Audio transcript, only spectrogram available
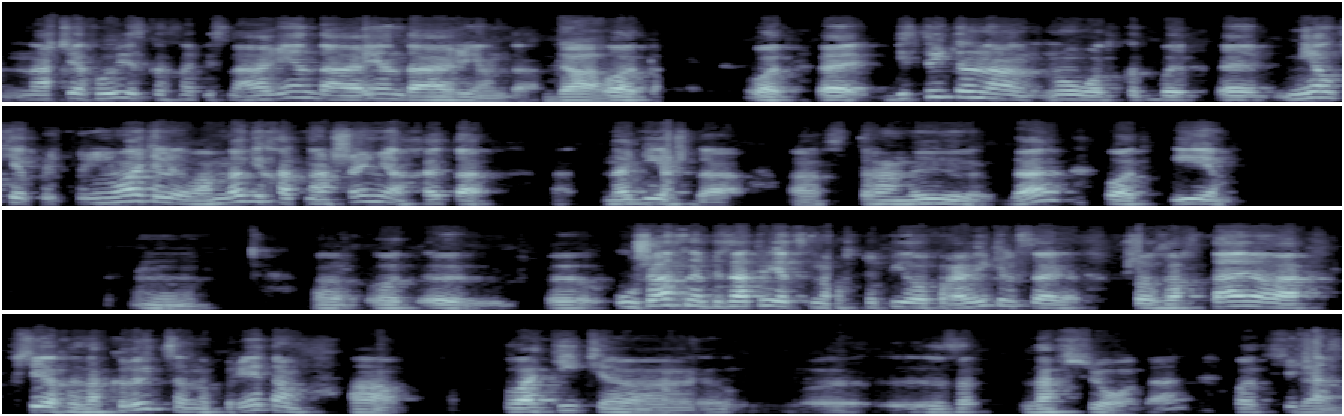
на всех вывесках написано аренда, аренда, аренда. Да. Вот. Вот. Э, действительно, ну вот как бы э, мелкие предприниматели во многих отношениях это надежда э, страны, да, вот, и Э, э, э, ужасно безответственно поступило правительство, что заставило всех закрыться, но при этом а, платить за, за все. Да? Вот сейчас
